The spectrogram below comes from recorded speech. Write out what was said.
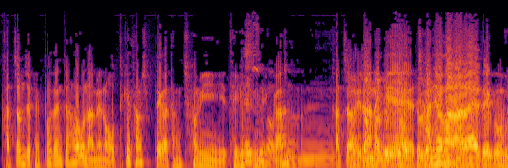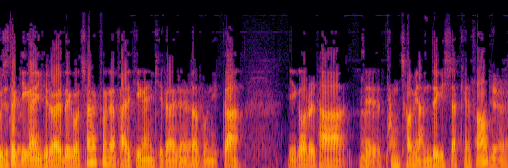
가점제 100% 하고 나면 어떻게 30대가 당첨이 되겠습니까? 없죠. 음. 음. 가점이라는 게 자녀가. 많아야 되고 무주택 그렇죠. 기간이 길어야 되고 청약 통장 가입 기간이 길어야 된다 네. 보니까 이거를 다 이제 네. 당첨이 안 되기 시작해서 예.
